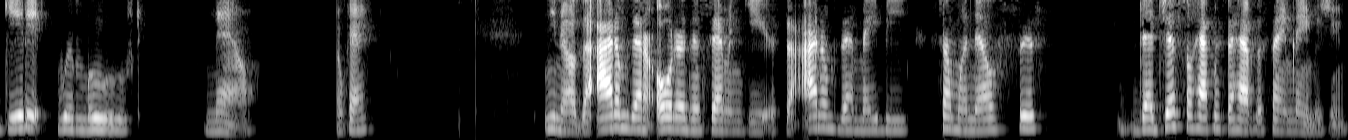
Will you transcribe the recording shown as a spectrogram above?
get it removed now. Okay? You know, the items that are older than 7 years, the items that may be someone else's that just so happens to have the same name as you,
